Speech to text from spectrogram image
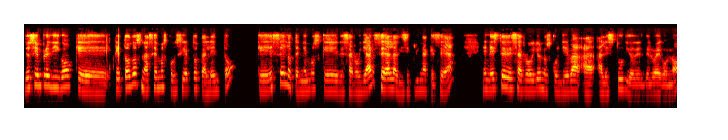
yo siempre digo que, que todos nacemos con cierto talento, que ese lo tenemos que desarrollar, sea la disciplina que sea, en este desarrollo nos conlleva al estudio, desde luego, ¿no?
